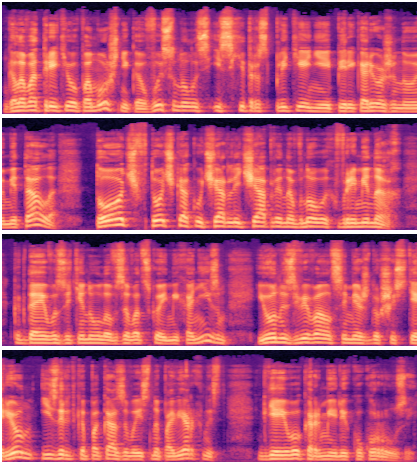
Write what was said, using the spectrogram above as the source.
Голова третьего помощника высунулась из хитросплетения перекореженного металла, точь в точь, как у Чарли Чаплина в новых временах, когда его затянуло в заводской механизм, и он извивался между шестерен, изредка показываясь на поверхность, где его кормили кукурузой.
